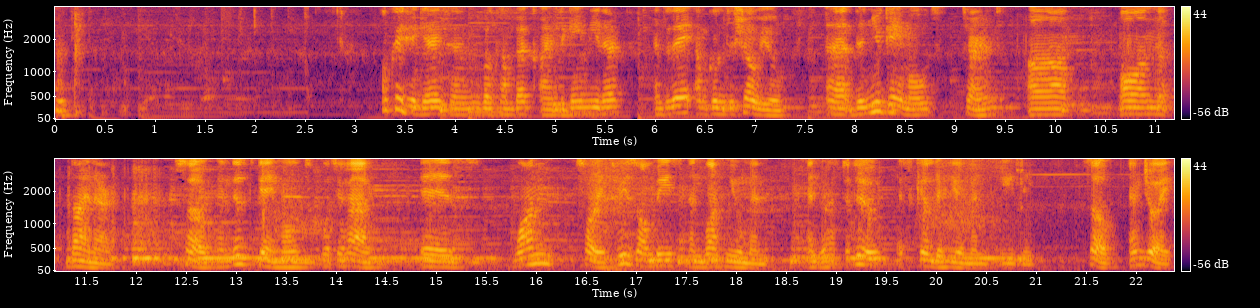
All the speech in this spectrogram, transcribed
Okay, hey guys, and welcome back. I'm the game leader, and today I'm going to show you uh, the new game mode turned uh, on Diner. So, in this game mode, what you have is one, sorry, three zombies and one human, and you have to do is kill the human easy. So, enjoy.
